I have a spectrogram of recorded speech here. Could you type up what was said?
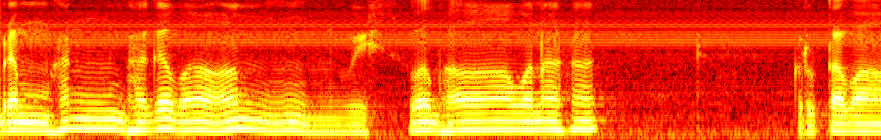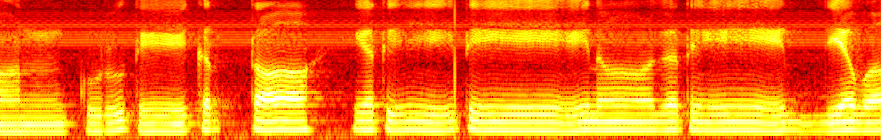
ब्रह्मन् भगवान् विश्वभावनः कृतवान् कुरुते कर्ता यतीतेनागतेऽद्य वा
